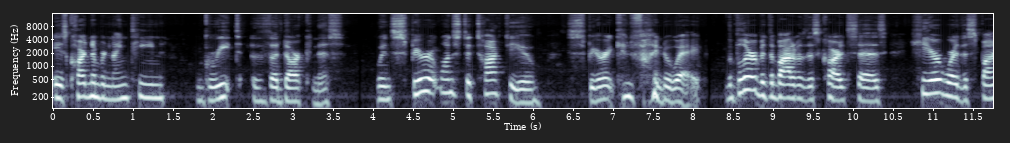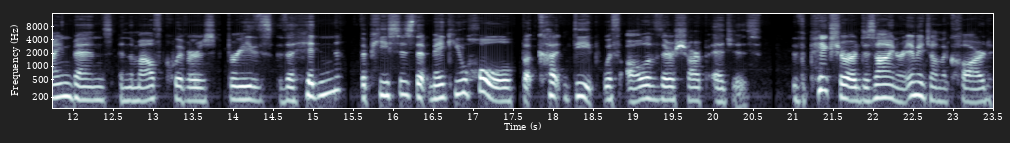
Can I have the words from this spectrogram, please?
is card number 19 Greet the Darkness. When Spirit wants to talk to you, Spirit can find a way. The blurb at the bottom of this card says, Here where the spine bends and the mouth quivers, breathes the hidden the pieces that make you whole but cut deep with all of their sharp edges. The picture or design or image on the card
